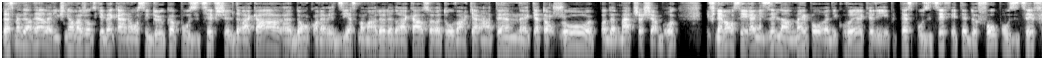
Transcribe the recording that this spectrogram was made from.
La semaine dernière, la Ligue junior majeure du Québec a annoncé deux cas positifs chez le Drakkar. Euh, donc, on avait dit à ce moment-là, le Drakkar se retrouve en quarantaine, 14 jours, pas de match à Sherbrooke. Et finalement, on s'est ravisé le lendemain pour découvrir que les tests positifs étaient de faux positifs.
